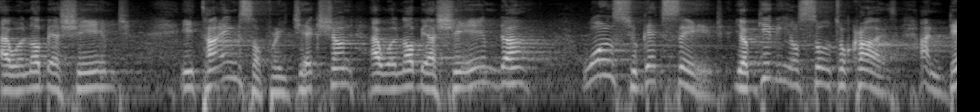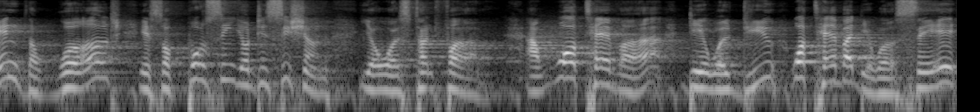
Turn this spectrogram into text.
I will not be ashamed in times of rejection, I will not be ashamed. Once you get saved, you're giving your soul to Christ. And then the world is opposing your decision. You will stand firm. And whatever they will do, whatever they will say,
